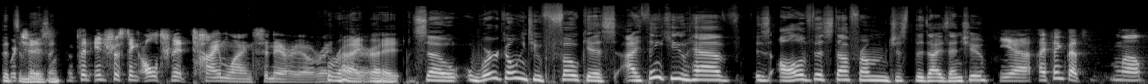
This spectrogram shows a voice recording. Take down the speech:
That's amazing. is that's an interesting alternate timeline scenario, right? Right, there. right. So we're going to focus. I think you have is all of this stuff from just the Daizenshu. Yeah, I think that's well,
